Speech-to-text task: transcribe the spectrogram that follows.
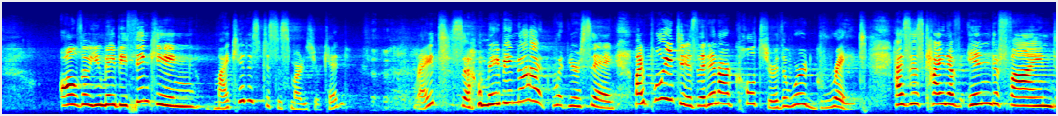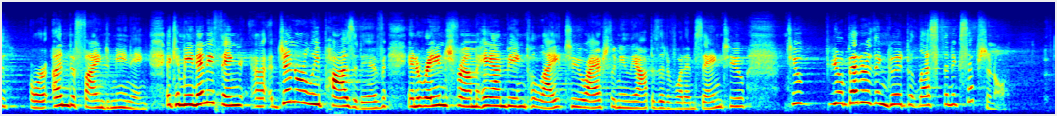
Although you may be thinking, my kid is just as smart as your kid, right? So maybe not what you're saying. My point is that in our culture, the word great has this kind of indefined or undefined meaning. It can mean anything uh, generally positive in a range from, hey, I'm being polite, to I actually mean the opposite of what I'm saying, to, to you know, better than good but less than exceptional.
